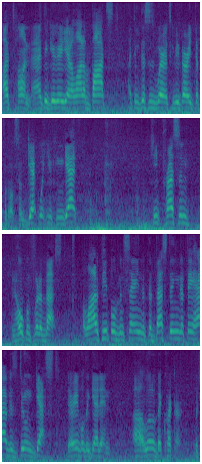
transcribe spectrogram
a ton. And I think you're going to get a lot of bots. I think this is where it's going to be very difficult. So get what you can get, keep pressing, and hoping for the best. A lot of people have been saying that the best thing that they have is doing guest. They're able to get in uh, a little bit quicker, which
